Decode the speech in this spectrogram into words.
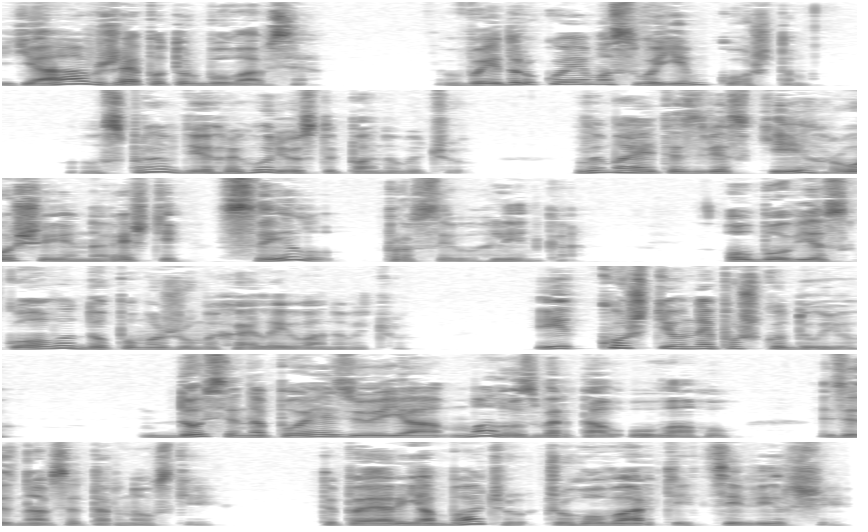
Я вже потурбувався. Видрукуємо своїм коштом. Справді, Григорію Степановичу, ви маєте зв'язки, гроші, і нарешті силу, просив Глінка. Обов'язково допоможу Михайлу Івановичу. І коштів не пошкодую. Досі на поезію я мало звертав увагу, зізнався Тарновський. Тепер я бачу, чого варті ці вірші.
